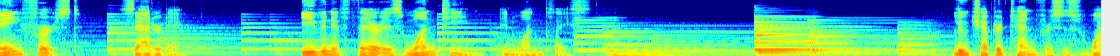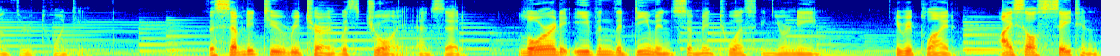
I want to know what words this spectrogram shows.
May 1st, Saturday. Even if there is one team in one place. Luke chapter 10, verses 1 through 20. The 72 returned with joy and said, Lord, even the demons submit to us in your name. He replied, I saw Satan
